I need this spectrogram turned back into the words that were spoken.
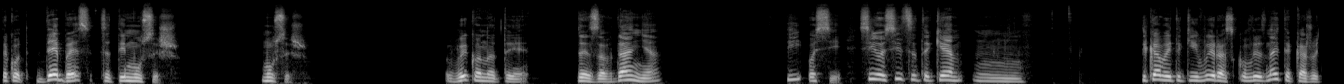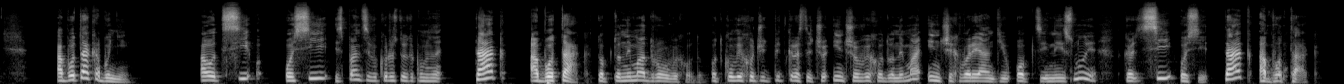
Так от, debes – це ти мусиш. Мусиш. Виконати це завдання сі осі. Сі осі це таке цікавий такий вираз, коли, знаєте, кажуть, або так, або ні. А от сі осі іспанці використовують такому так або так. Тобто нема другого виходу. От коли хочуть підкреслити, що іншого виходу нема, інших варіантів опцій не існує, то кажуть сі осі. Так або так.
